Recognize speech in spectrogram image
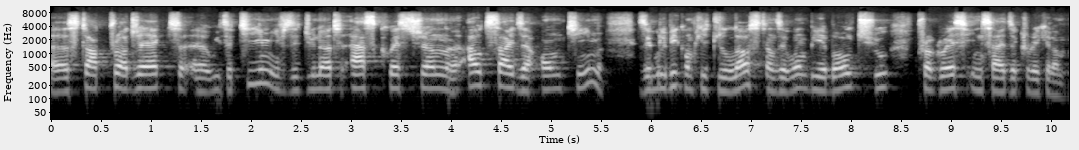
uh start projects uh, with a team, if they do not ask questions outside their own team, they will be completely lost and they won't be able to progress inside the curriculum.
